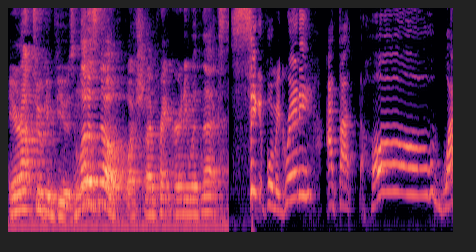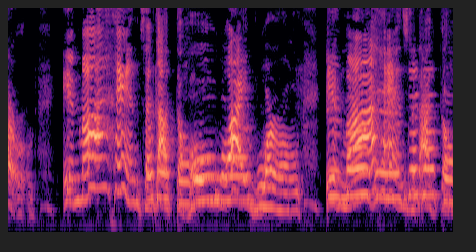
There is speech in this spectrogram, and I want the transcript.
And you're not too confused. And let us know, what should I prank Granny with next? Sing it for me, Granny. I got the whole world in my hands. I got the whole wide world in my hands. I got the whole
